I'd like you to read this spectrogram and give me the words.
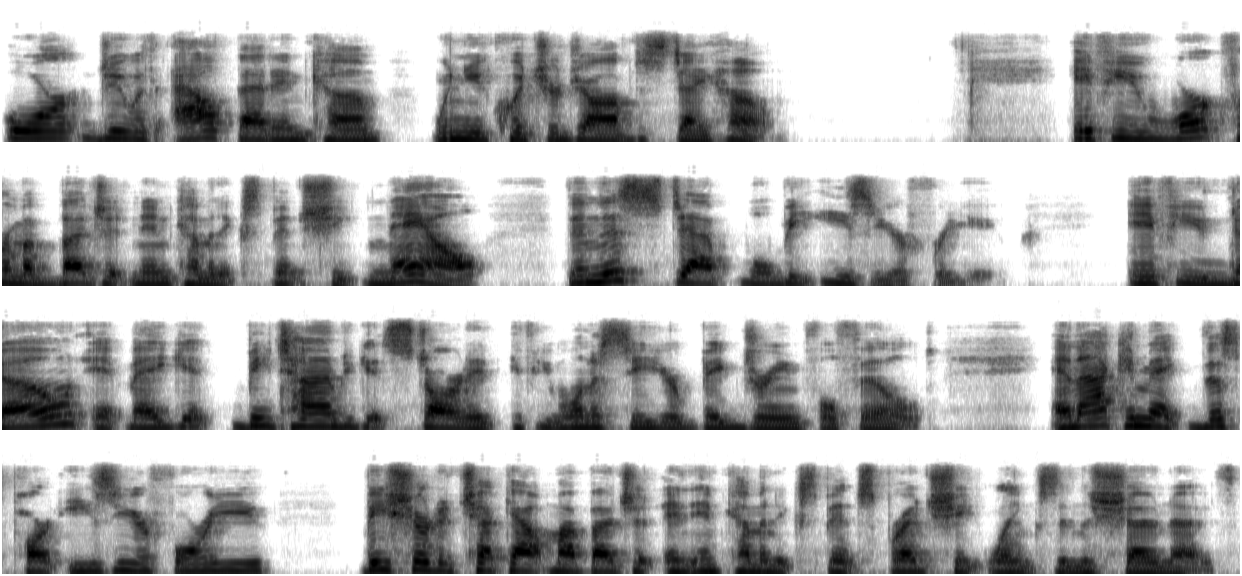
or do without that income when you quit your job to stay home. If you work from a budget and income and expense sheet now, then this step will be easier for you. If you don't, it may get be time to get started if you want to see your big dream fulfilled. And I can make this part easier for you. Be sure to check out my budget and income and expense spreadsheet links in the show notes.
